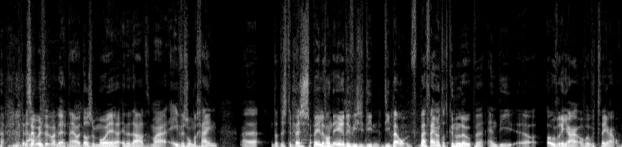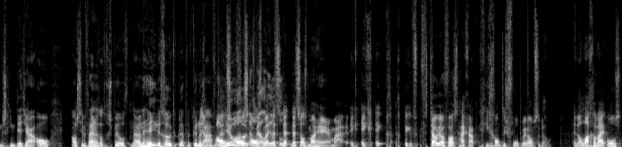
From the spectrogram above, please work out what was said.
Zo is het maar net. Nee, maar dat is een mooie, inderdaad. Maar even zonder gein. Eh, dat is de beste speler van de Eredivisie die, die bij, bij Feyenoord had kunnen lopen. En die eh, over een jaar of over twee jaar, of misschien dit jaar al, als hij bij Feyenoord had gespeeld, naar een hele grote club had kunnen Ja, gaan. Voor als, een heel als, groot- als- wel net, heel net- veel- net zoals Maher. Maar ik, ik, ik, ik, vertel je alvast, hij gaat gigantisch floppen in Amsterdam. En dan lachen wij ons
